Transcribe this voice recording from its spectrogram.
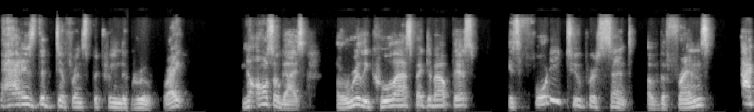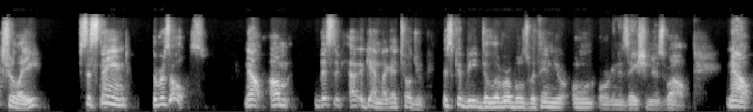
that is the difference between the group, right? Now, also, guys, a really cool aspect about this is 42% of the friends actually sustained the results. Now, um, this again, like I told you, this could be deliverables within your own organization as well. Now,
